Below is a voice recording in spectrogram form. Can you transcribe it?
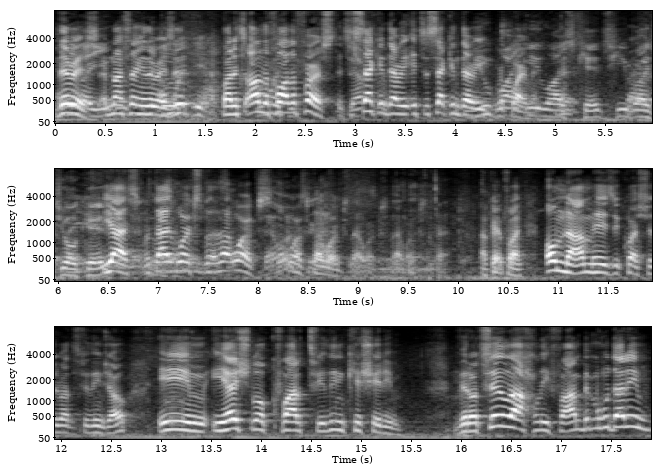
there is. I'm not saying there isn't, but it's on the father first. It's a secondary. It's a secondary you requirement. You buy Eli's kids. He writes buys your kids. Yes, but that works. That works. That works. That works. That works. That works. Okay, fine. Omnam, here's a question about the tefillin, Joe. Im yesh lo kvar tefillin kesherim, v'rotze lahlifam b'mehudarim.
